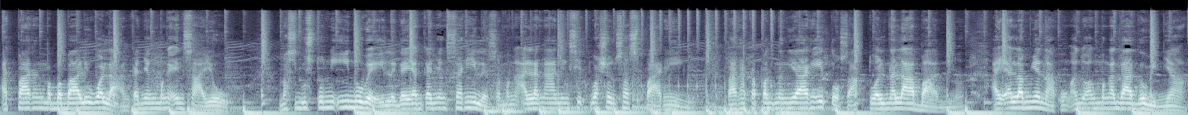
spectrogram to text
at parang mababaliwala ang kanyang mga ensayo. Mas gusto ni Inoue ilagay ang kanyang sarili sa mga alanganing sitwasyon sa sparring para kapag nangyari ito sa aktual na laban ay alam niya na kung ano ang mga gagawin niya.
